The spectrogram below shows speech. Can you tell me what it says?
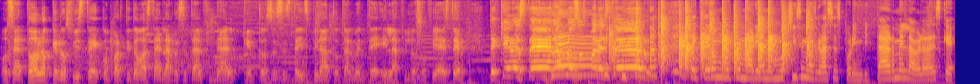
o sea, todo lo que nos fuiste compartiendo va a estar en la receta al final, que entonces está inspirada totalmente en la filosofía de Esther. ¡Te quiero, Esther! ¡Aplausos para Esther! Te quiero mucho, Mariano. Muchísimas gracias por invitarme. La verdad es que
